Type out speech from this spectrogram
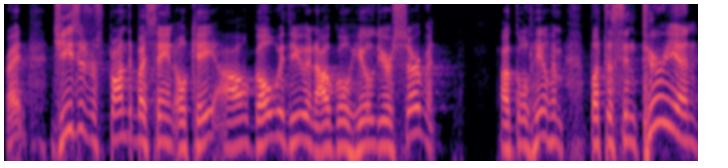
right? Jesus responded by saying, Okay, I'll go with you and I'll go heal your servant. I'll go heal him. But the centurion,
